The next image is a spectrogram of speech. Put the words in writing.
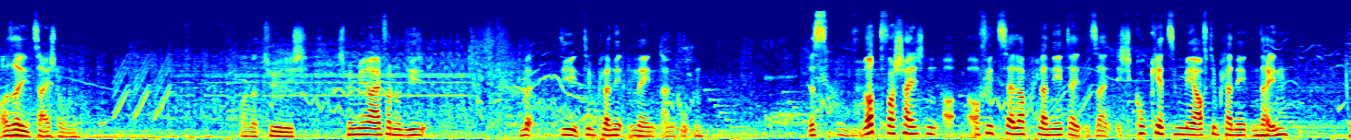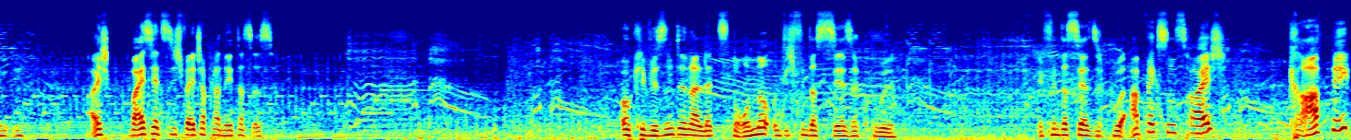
Außer die Zeichnungen. Und natürlich. Ich will mir einfach nur die, die den Planeten da hinten angucken. Das wird wahrscheinlich ein offizieller Planet da hinten sein. Ich gucke jetzt mehr auf den Planeten da hinten. Weiß jetzt nicht, welcher Planet das ist. Okay, wir sind in der letzten Runde und ich finde das sehr, sehr cool. Ich finde das sehr, sehr cool. Abwechslungsreich. Grafik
